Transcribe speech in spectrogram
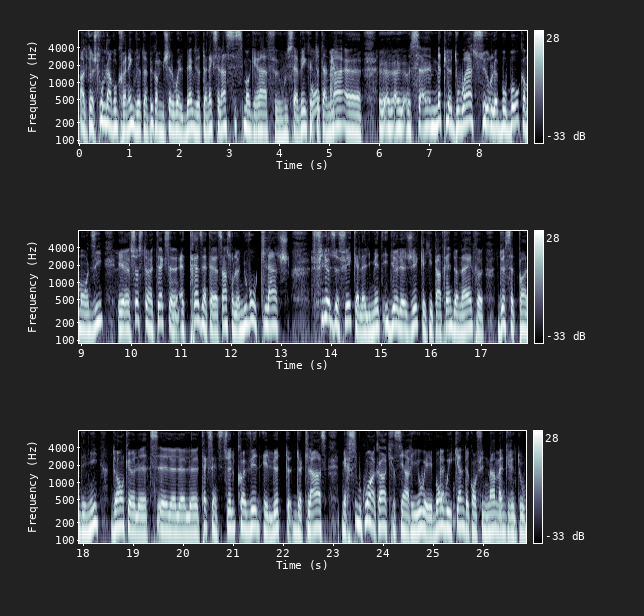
En tout cas, je trouve dans vos chroniques, vous êtes un peu comme Michel Houellebecq, vous êtes un excellent sismographe. Vous savez que oh. totalement euh, mettre le doigt sur le bobo comme on dit et ça c'est un texte très intéressant sur le nouveau clash philosophique, à la limite idéologique, qui est en train de naître de cette pandémie. Donc, euh, le, le, texte s'intitule COVID et lutte de classe. Merci beaucoup encore, Christian Rio, et bon week-end de confinement malgré tout.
